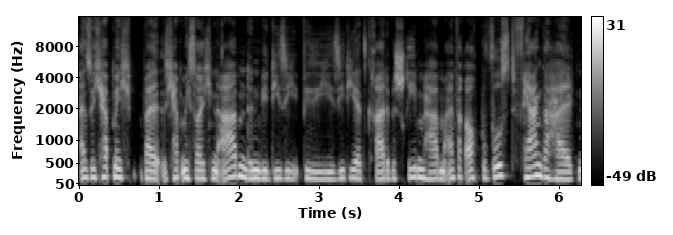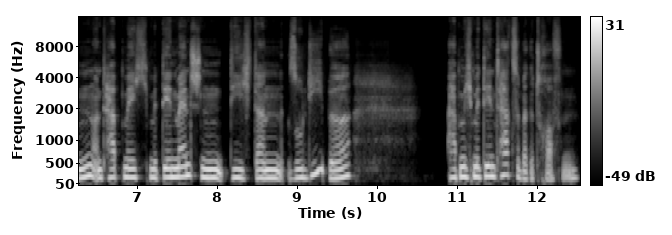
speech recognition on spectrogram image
also ich habe mich, weil ich habe mich solchen Abenden, wie die sie, wie Sie die jetzt gerade beschrieben haben, einfach auch bewusst ferngehalten und habe mich mit den Menschen, die ich dann so liebe, habe mich mit denen tagsüber getroffen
